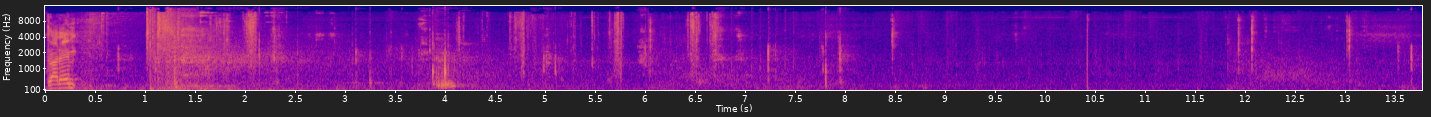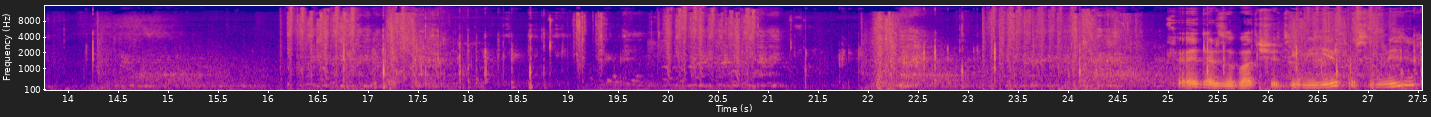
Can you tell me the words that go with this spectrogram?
Got him. Okay. There's a bot shooting me here for some reason.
